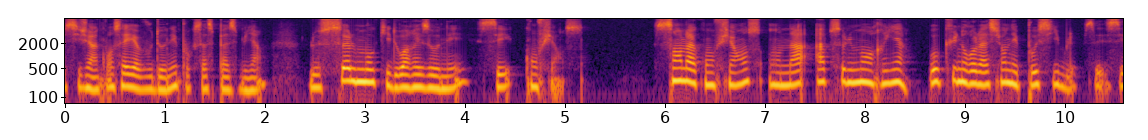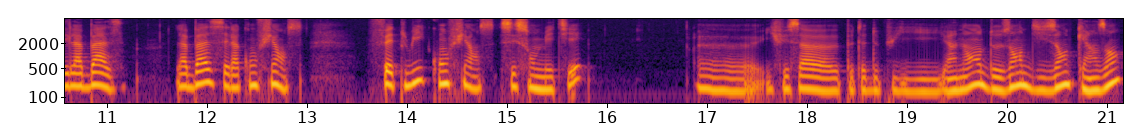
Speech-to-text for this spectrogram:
si j'ai un conseil à vous donner pour que ça se passe bien, le seul mot qui doit résonner, c'est confiance. Sans la confiance, on n'a absolument rien. Aucune relation n'est possible. C'est la base. La base, c'est la confiance. Faites-lui confiance. C'est son métier. Euh, il fait ça euh, peut-être depuis un an, deux ans, dix ans, quinze ans.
